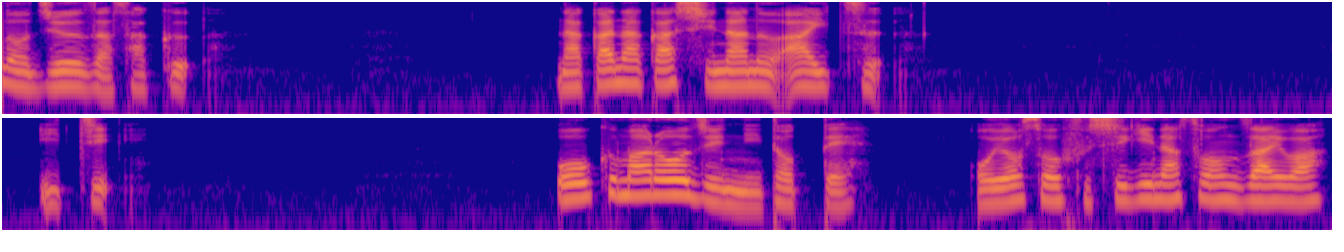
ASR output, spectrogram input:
の十座作。なかなか死なぬあいつ。1大熊老人にとっておよそ不思議な存在は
